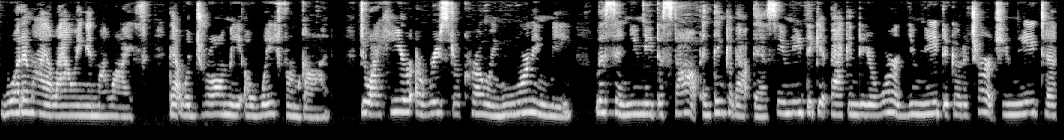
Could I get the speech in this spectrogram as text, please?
what am I allowing in my life that would draw me away from God? Do I hear a rooster crowing, warning me listen, you need to stop and think about this. You need to get back into your word. You need to go to church. You need to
